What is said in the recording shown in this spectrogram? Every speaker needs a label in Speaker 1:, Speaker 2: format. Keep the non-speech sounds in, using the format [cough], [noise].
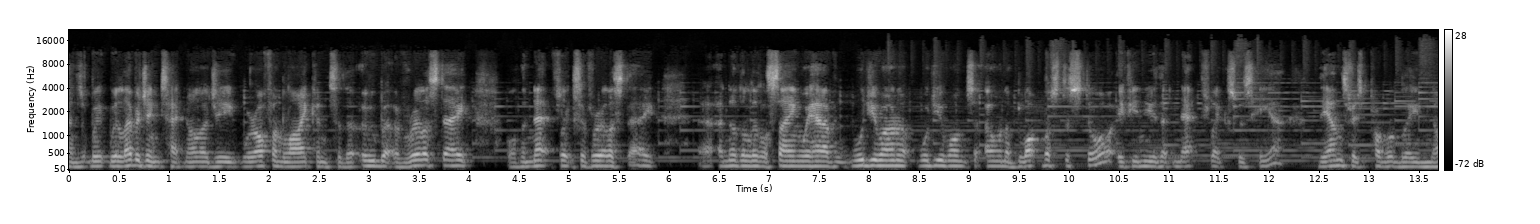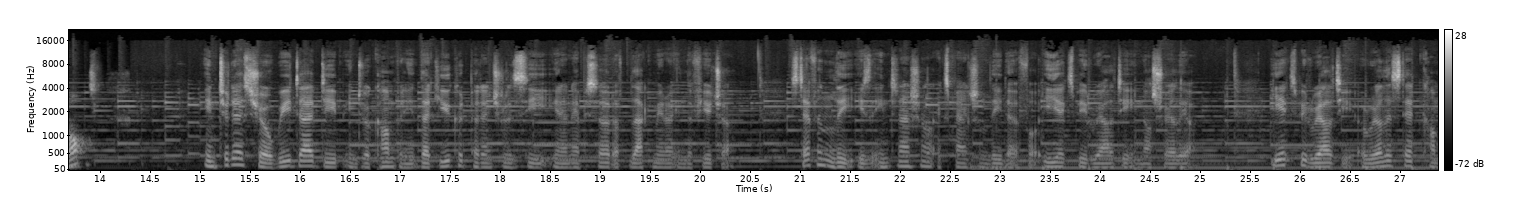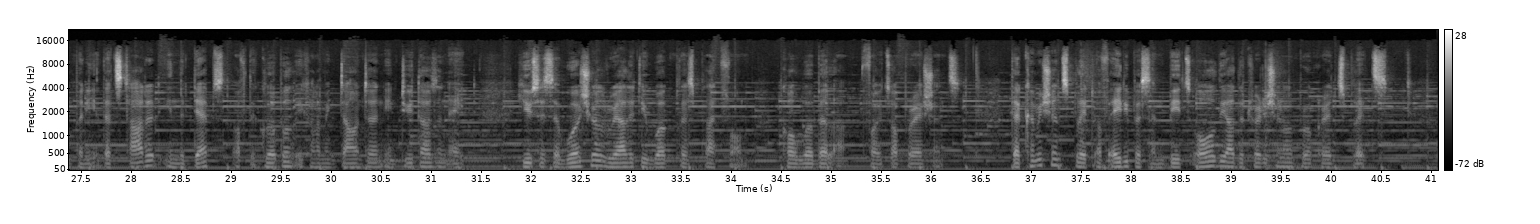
Speaker 1: we're leveraging technology. We're often likened to the Uber of real estate or the Netflix of real estate. Uh, another little saying we have: Would you own? A, would you want to own a blockbuster store if you knew that Netflix was here? The answer is probably not.
Speaker 2: In today's show, we dive deep into a company that you could potentially see in an episode of Black Mirror in the future. Stephen Lee is the international expansion leader for eXp Realty in Australia. eXp Realty, a real estate company that started in the depths of the global economic downturn in 2008, uses a virtual reality workplace platform called Virbela for its operations. Their commission split of 80% beats all the other traditional brokerage splits.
